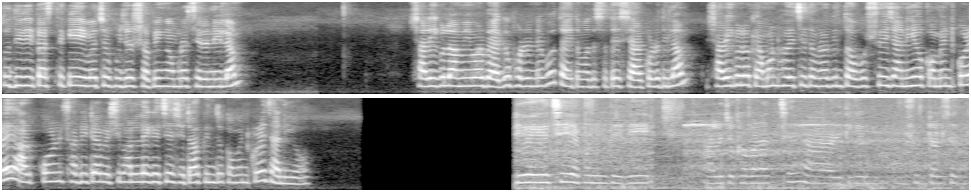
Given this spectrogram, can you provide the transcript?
তো দিদির কাছ থেকে এই বছর পুজোর শপিং আমরা সেরে নিলাম। শাড়িগুলো আমি এবার ব্যাগে ভরে নেব তাই তোমাদের সাথে শেয়ার করে দিলাম। শাড়িগুলো কেমন হয়েছে তোমরা কিন্তু অবশ্যই জানিও কমেন্ট করে আর কোন শাড়িটা বেশি ভালো লেগেছে সেটাও কিন্তু কমেন্ট করে জানিও। রেডি হয়ে গেছি এখন দিদি আলু চোখা বানাচ্ছে আর এদিকে মুসুর ডাল সেদ্ধ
